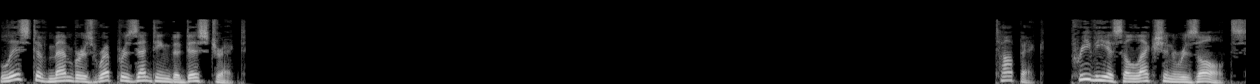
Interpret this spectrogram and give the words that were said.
List of members representing the district Previous election results.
